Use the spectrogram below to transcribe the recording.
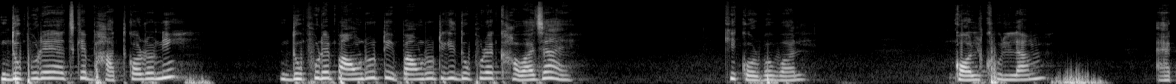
দুপুরে আজকে ভাত করনি? দুপুরে পাউরুটি? পাউরুটি কি দুপুরে খাওয়া যায়? কি করব বল? কল খুললাম, এক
